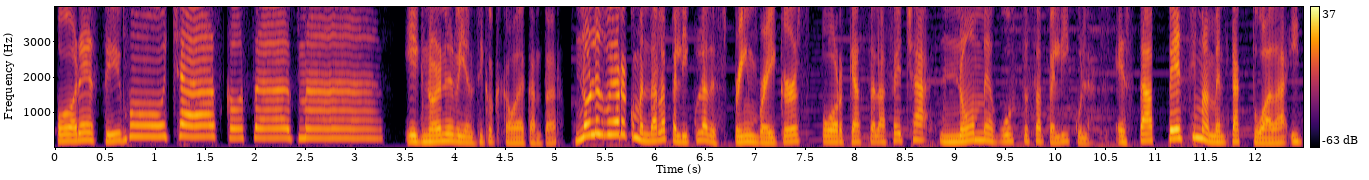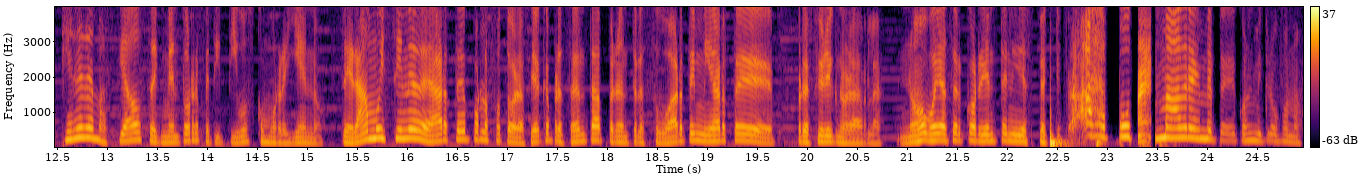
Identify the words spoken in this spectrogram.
Por eso y muchas cosas más. Ignoren el villancico que acabo de cantar. No les voy a recomendar la película de Spring Breakers porque hasta la fecha no me gusta esa película. Está pésimamente actuada y tiene demasiados segmentos repetitivos como relleno. Será muy cine de arte por la fotografía que presenta, pero entre su arte y mi arte prefiero ignorarla. No voy a ser corriente ni despectivo. ¡Ah, puta madre! Me pegué con el micrófono.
